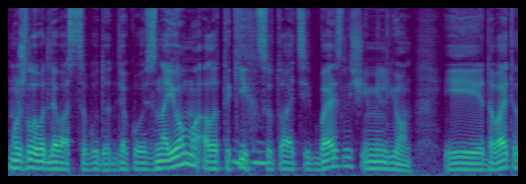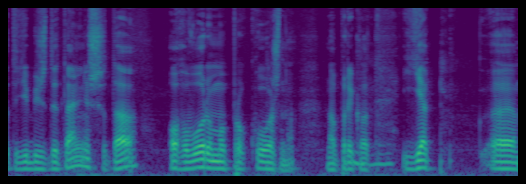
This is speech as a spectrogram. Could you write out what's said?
можливо для вас це буде для когось знайомо, але таких mm-hmm. ситуацій безліч і мільйон. І давайте тоді більш детальніше да, оговоримо про кожну. Наприклад, mm-hmm. як е,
